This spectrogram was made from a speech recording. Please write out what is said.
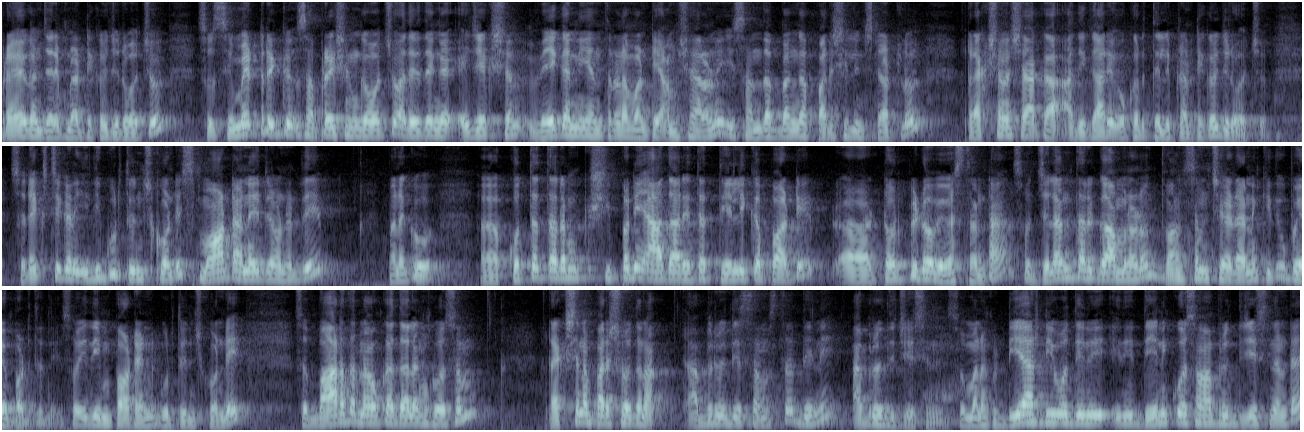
ప్రయోగం జరిపినట్టు చూడవచ్చు. సో సిమెట్రిక్ సపరేషన్ కావచ్చు అదేవిధంగా ఎజెక్షన్ వేగ నియంత్రణ వంటి అంశాలను ఈ సందర్భంగా పరిశీలించినట్లు రక్షణ శాఖ అధికారి ఒకరు తెలిపినట్టుగా చూడవచ్చు. సో నెక్స్ట్ ఇక్కడ ఇది గుర్తుంచుకోండి. స్మార్ట్ అనేటువంటిది మనకు కొత్త తరం క్షిపణి ఆధారిత తేలికపాటి టోర్పిడో వ్యవస్థ అంట. సో జలాంతర్గాములను ధ్వంసం చేయడానికి ఇది ఉపయోగపడుతుంది. సో ఇది ఇంపార్టెంట్ గుర్తుంచుకోండి. సో భారత నౌకాదళం కోసం రక్షణ పరిశోధన అభివృద్ధి సంస్థ దీన్ని అభివృద్ధి చేసింది. సో మనకు డిఆర్డిఓ దీని ఇది దేనికోసం అభివృద్ధి చేసిందంటే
